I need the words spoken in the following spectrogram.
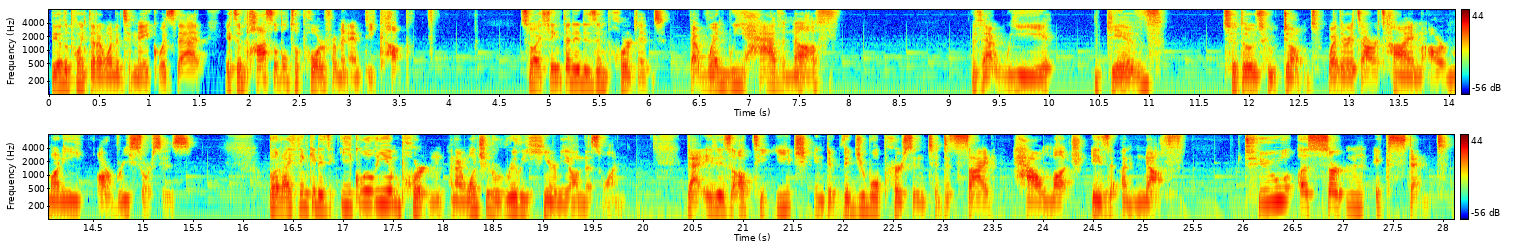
The other point that I wanted to make was that it's impossible to pour from an empty cup. So I think that it is important that when we have enough, that we give to those who don't, whether it's our time, our money, our resources. But I think it is equally important, and I want you to really hear me on this one, that it is up to each individual person to decide how much is enough to a certain extent.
